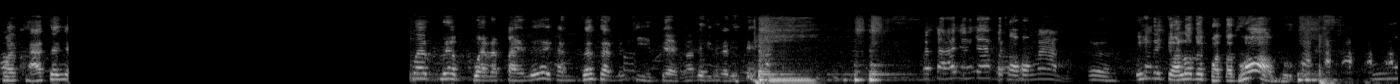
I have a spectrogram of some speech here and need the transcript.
ปวดขาจะยังเมื่อเมื่อปวดแล้วไปเรื่อยกันตั้งแต่มันฉีดแตกแล้วได้กันภาษาอย่างยากไปขอห้องน้ำเออไม่ให้ได้จอดรถไปปอดต่อท่อคู่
